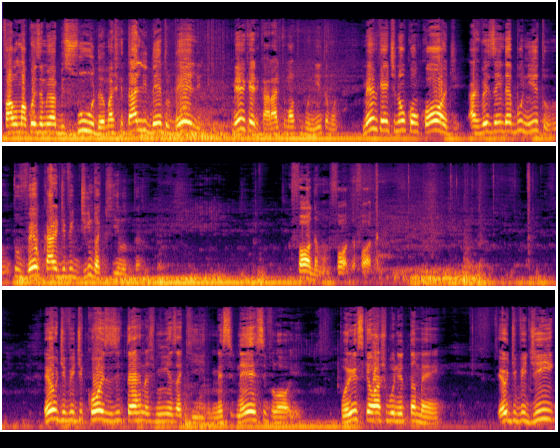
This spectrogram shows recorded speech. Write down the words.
fala uma coisa meio absurda, mas que tá ali dentro dele, mesmo que ele. Caralho, que moto bonita, mano. Mesmo que a gente não concorde, às vezes ainda é bonito. Tu vê o cara dividindo aquilo, tá? Foda, mano. Foda, foda. Eu dividi coisas internas minhas aqui, nesse, nesse vlog. Por isso que eu acho bonito também eu dividi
